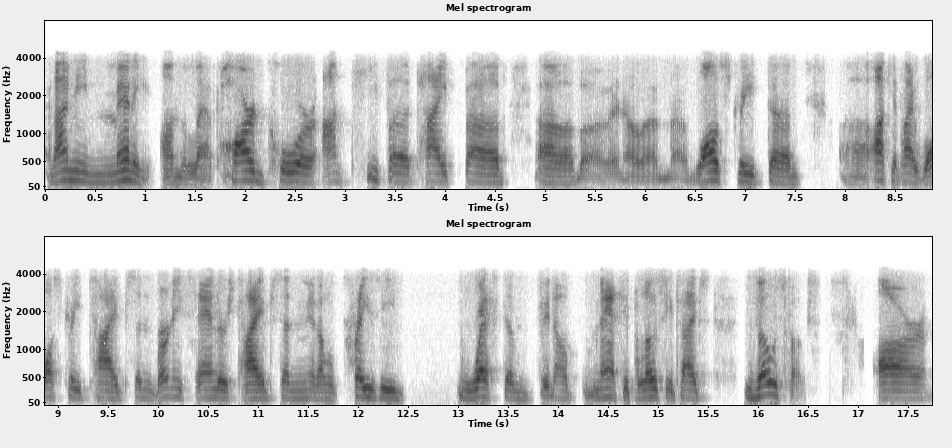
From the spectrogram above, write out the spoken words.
and I mean many on the left, hardcore Antifa type, uh, uh, you know, um, uh, Wall Street, uh, uh, Occupy Wall Street types, and Bernie Sanders types, and you know, crazy west of you know Nancy Pelosi types. Those folks are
